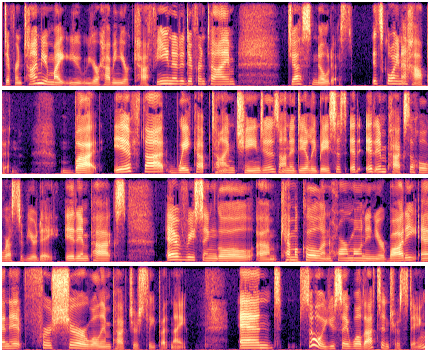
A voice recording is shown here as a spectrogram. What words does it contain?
different time. You might you you're having your caffeine at a different time. Just notice it's going to happen. But if that wake up time changes on a daily basis, it, it impacts the whole rest of your day. It impacts every single um, chemical and hormone in your body, and it for sure will impact your sleep at night. And so you say, well, that's interesting.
